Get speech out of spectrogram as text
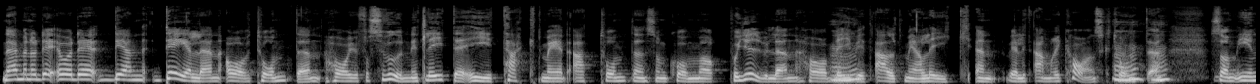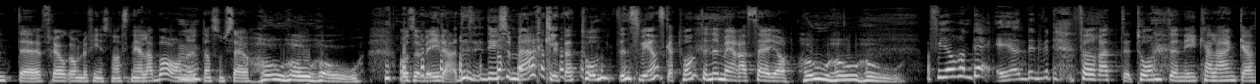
Nej, men och det, och det, den delen av tomten har ju försvunnit lite i takt med att tomten som kommer på julen har blivit allt mer lik en väldigt amerikansk tomte. Som inte frågar om det finns några snälla barn utan som säger ho, ho, ho och så vidare. Det, det är så märkligt att tomten, svenska tomten numera säger ho, ho, ho. Varför gör han det? För att tomten i Kalanka eh,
